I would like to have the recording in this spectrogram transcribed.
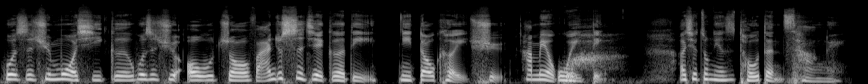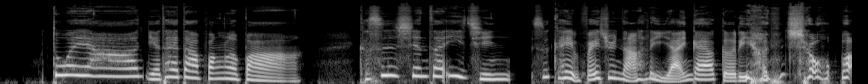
或是去墨西哥，或是去欧洲，反正就世界各地你都可以去，他没有规定。而且重点是头等舱，欸，对呀、也太大方了吧！可是现在疫情是可以飞去哪里呀、啊？应该要隔离很久吧？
